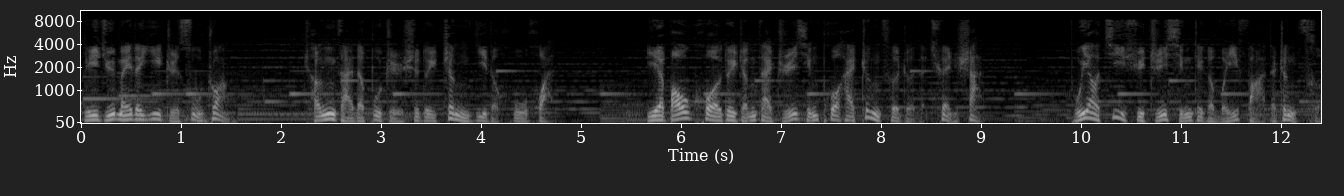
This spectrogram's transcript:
李菊梅的一纸诉状，承载的不只是对正义的呼唤，也包括对仍在执行迫害政策者的劝善。不要继续执行这个违法的政策，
